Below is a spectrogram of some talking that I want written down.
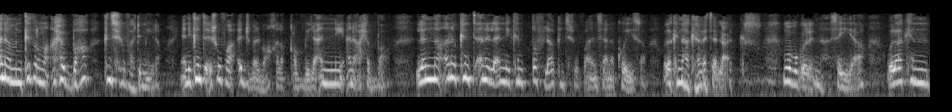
أنا من كثر ما أحبها كنت أشوفها جميلة. يعني كنت أشوفها أجمل ما خلق ربي لأني أنا أحبها. لأن أنا كنت أنا لأني كنت طفلة كنت أشوفها إنسانة كويسة ولكنها كانت العكس. مو بقول إنها سيئة ولكن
